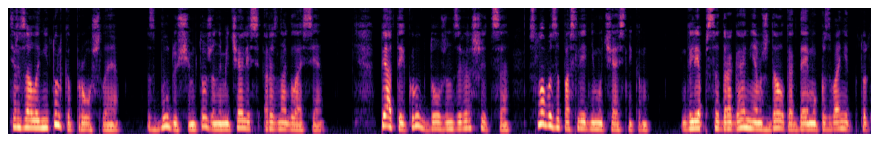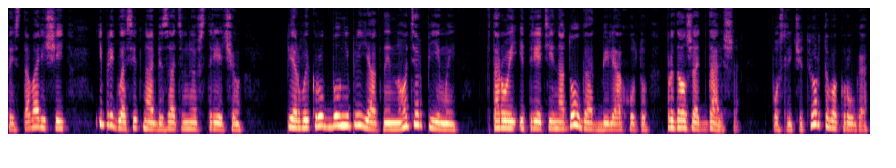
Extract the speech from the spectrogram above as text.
Терзало не только прошлое, с будущим тоже намечались разногласия. Пятый круг должен завершиться. Слово за последним участником. Глеб с содроганием ждал, когда ему позвонит кто-то из товарищей и пригласит на обязательную встречу. Первый круг был неприятный, но терпимый. Второй и третий надолго отбили охоту продолжать дальше. После четвертого круга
